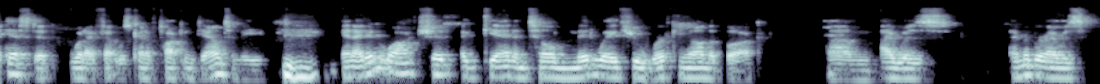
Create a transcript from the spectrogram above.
pissed at what I felt was kind of talking down to me. Mm-hmm. And I didn't watch it again until midway through working on the book. Um, I was, I remember I was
